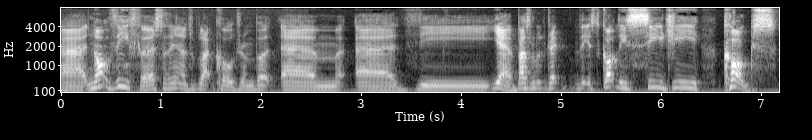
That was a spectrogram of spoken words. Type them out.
Uh, not the first, I think that was Black Cauldron, but um, uh, the yeah, Basil. It's got these CG cogs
